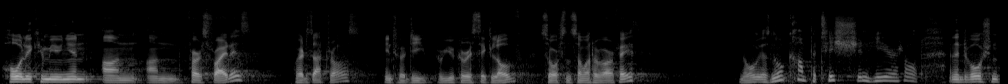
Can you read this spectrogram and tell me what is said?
Holy Communion on on First Fridays. Where does that draw us? Into a deep Eucharistic love, source and somewhat of our faith. No, there's no competition here at all. And the devotion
